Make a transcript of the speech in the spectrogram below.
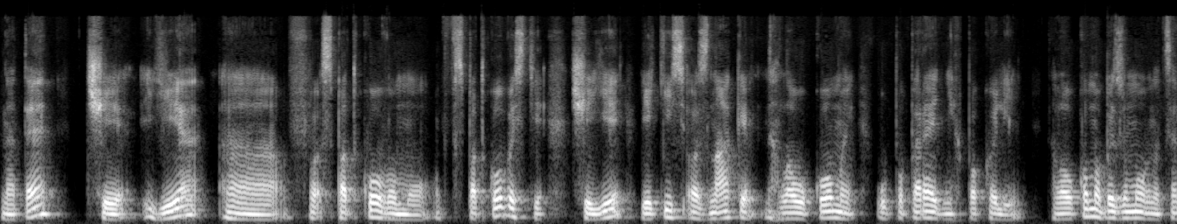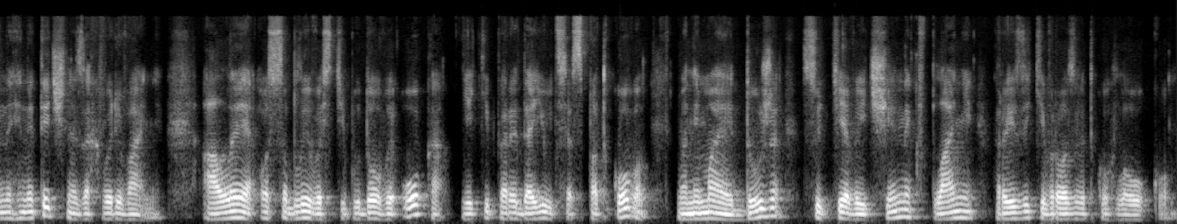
на те, чи є в спадковому в спадковості, чи є якісь ознаки глаукоми у попередніх поколінь. Глаукома, безумовно, це не генетичне захворювання, але особливості будови ока, які передаються спадково, вони мають дуже суттєвий чинник в плані ризиків розвитку глаукоми.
